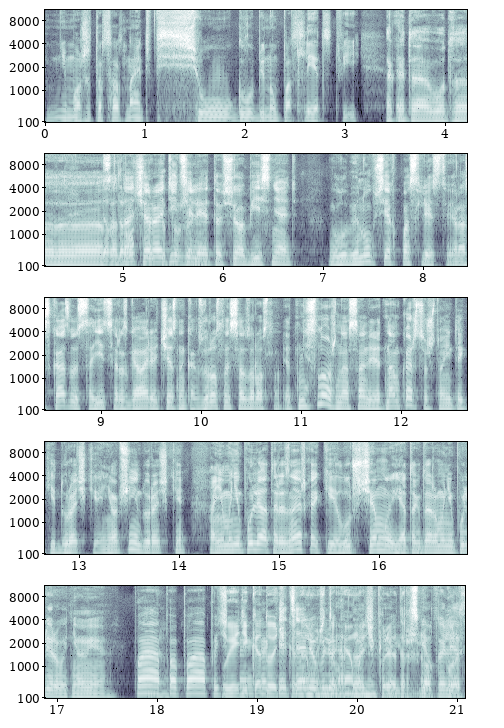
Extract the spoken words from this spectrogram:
не может осознать всю глубину последствий. Так это вот э, Да задача взрослых это родителей не- это все объяснять. Глубину всех последствий. Рассказывать, садиться, разговаривать, честно, как взрослый со взрослым. Это несложно, на самом деле. Это нам кажется, что они такие дурачки. Они вообще не дурачки. Они манипуляторы, знаешь, какие? Лучше, чем мы. Я так даже манипулировать не умею. Папа, папочка, У Эдика как дочка, я тебя там, люблю. такая манипулятор. Сколько лет?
